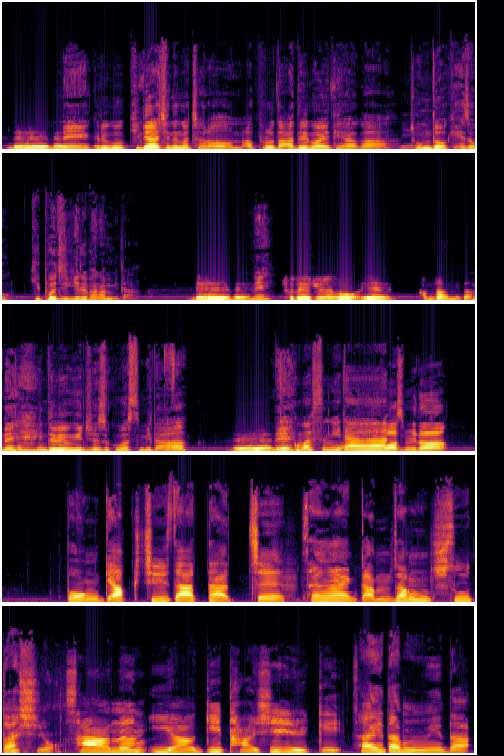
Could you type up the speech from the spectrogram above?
네 네. 네, 그리고 기대하시는 것처럼 앞으로도 아들과의 대화가 좀더 계속 깊어지기를 바랍니다. 네 네. 네, 초대해 주셔서 예 감사합니다. 네, 인터뷰 응해 주셔서 고맙습니다. 네. 네. 네, 고맙습니다. 네, 고맙습니다. 본격 시사 타치 생활 감성 수다쇼 사는 이야기 다시 읽기 사이다입니다.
